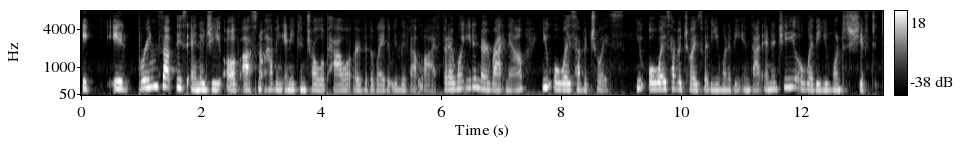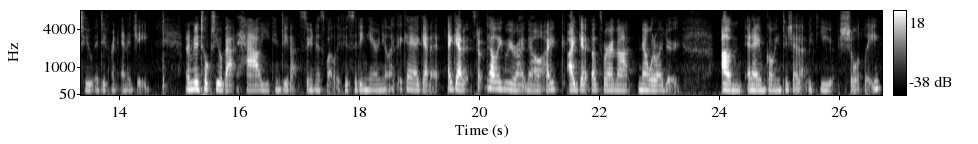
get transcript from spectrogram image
it it brings up this energy of us not having any control or power over the way that we live our life. But I want you to know right now, you always have a choice. You always have a choice whether you want to be in that energy or whether you want to shift to a different energy. And I'm going to talk to you about how you can do that soon as well. If you're sitting here and you're like, okay, I get it. I get it. Stop telling me right now. I, I get that's where I'm at. Now, what do I do? Um, and I am going to share that with you shortly.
